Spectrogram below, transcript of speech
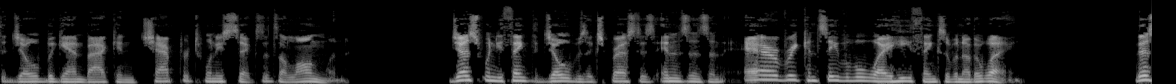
that Job began back in chapter 26. It's a long one. Just when you think that Job has expressed his innocence in every conceivable way, he thinks of another way. This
